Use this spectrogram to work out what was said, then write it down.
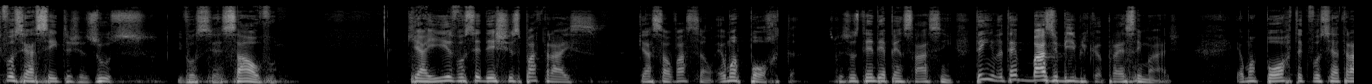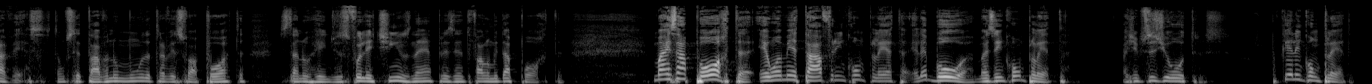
que você aceita Jesus e você é salvo, que aí você deixa isso para trás, que é a salvação. É uma porta. As pessoas tendem a pensar assim. Tem até base bíblica para essa imagem. É uma porta que você atravessa. Então você estava no mundo, atravessou a porta, está no reino de Deus. Os folhetinhos, né, apresentam, falam muito da porta. Mas a porta é uma metáfora incompleta. Ela é boa, mas é incompleta. A gente precisa de outras. Por que ela é incompleta?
